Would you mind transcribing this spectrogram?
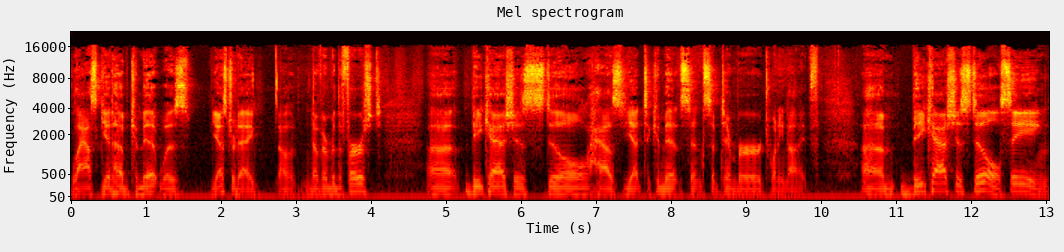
last GitHub commit was yesterday, uh, November the 1st. Uh, Bcash is still has yet to commit since September 29th. Um, Bcash is still seeing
